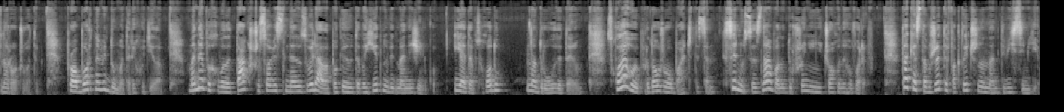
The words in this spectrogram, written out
народжувати. Про аборт навіть думати не хотіла. Мене виховали так, що совість не дозволяла покинути вагітну від мене жінку. І я дав згоду на другу дитину. З колегою продовжував бачитися. Син усе знав, але дружині нічого не говорив. Так я став жити фактично на дві сім'ї.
